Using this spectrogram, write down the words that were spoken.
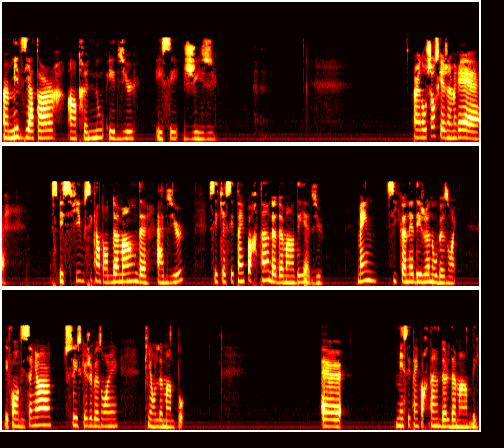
un médiateur entre nous et Dieu et c'est Jésus. Une autre chose que j'aimerais euh, spécifier aussi quand on demande à Dieu, c'est que c'est important de demander à Dieu, même s'il connaît déjà nos besoins. Des fois, on dit, Seigneur, tu sais ce que j'ai besoin, puis on ne le demande pas. Euh, mais c'est important de le demander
